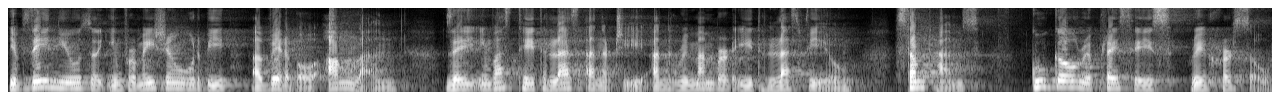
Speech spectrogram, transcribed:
If they knew the information would be available online, they invested less energy and remembered it less well. Sometimes Google replaces rehearsal.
